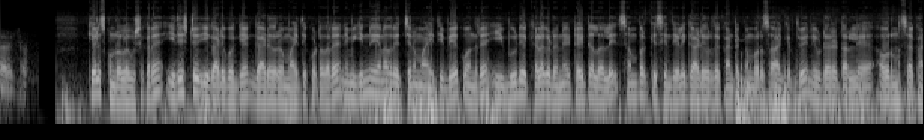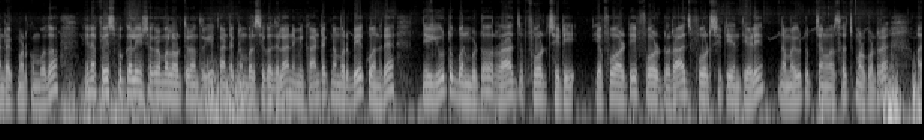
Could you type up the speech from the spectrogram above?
ಸರಿ ಸರ್. ಕೇಳಿಸ್ಕೊಂಡ್ರಲ್ಲ ವೀಕ್ಷಕರೇ, ಇದಿಷ್ಟು ಈ ಗಾಡಿ ಬಗ್ಗೆ ಗಾಡಿಯವರ ಮಾಹಿತಿ ಕೊಟ್ಟಿದ್ದಾರೆ. ನಿಮಗೆ ಇನ್ನೂ ಏನಾದರೂ ಹೆಚ್ಚಿನ ಮಾಹಿತಿ ಬೇಕು ಅಂದರೆ ಈ ವಿಡಿಯೋ ಕೆಳಗಡೆ ಟೈಟಲಲ್ಲಿ ಸಂಪರ್ಕಿಸಿ ಅಂತೇಳಿ ಗಾಡಿಯವ್ರದ್ದು ಕಾಂಟ್ಯಾಕ್ಟ್ ನಂಬರ್ ಸಹ ಹಾಕಿರ್ತೀವಿ. ನೀವು ಡೈರೆಕ್ಟ್ ಅಲ್ಲಿ ಅವ್ರನ್ನ ಸಹ ಕಾಂಟ್ಯಾಕ್ಟ್ ಮಾಡ್ಕೊಬೋದು. ಇನ್ನು ಫೇಸ್ಬುಕ್ಕಲ್ಲಿ ಇನ್ಸ್ಟಾಗ್ರಾಮಲ್ಲಿ ನೋಡ್ತಿರೋಂಥವ್ರಿಗೆ ಕಾಂಟ್ಯಾಕ್ಟ್ ನಂಬರ್ ಸಿಗೋದಿಲ್ಲ. ನಿಮಗೆ ಕಾಂಟ್ಯಾಕ್ಟ್ ನಂಬರ್ ಬೇಕು ಅಂದರೆ ನೀವು ಯೂಟ್ಯೂಬ್ ಬಂದುಬಿಟ್ಟು Raj fort city F O R T fort Raj fort city ಅಂತೇಳಿ ನಮ್ಮ ಯೂಟ್ಯೂಬ್ ಚಾನಲ್ ಸರ್ಚ್ ಮಾಡಿಕೊಂಡ್ರೆ ಆ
